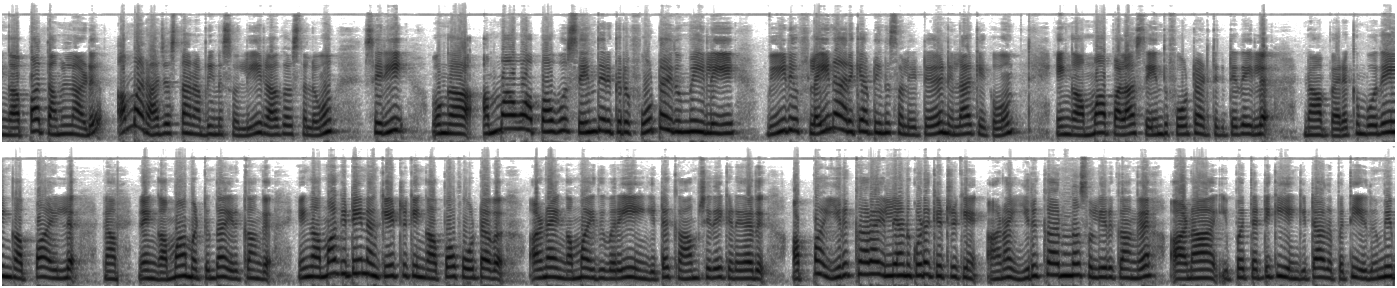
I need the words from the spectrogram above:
எங்கள் அப்பா தமிழ்நாடு அம்மா ராஜஸ்தான் அப்படின்னு சொல்லி ராகவ் சொல்லவும் சரி உங்கள் அம்மாவும் அப்பாவும் சேர்ந்து இருக்கிற ஃபோட்டோ எதுவுமே இல்லையே. வீடு ஃப்ளைனாக இருக்கே அப்படின்னு சொல்லிட்டு நிலா கேட்கவும் எங்கள் அம்மா அப்பாலாம் சேர்ந்து ஃபோட்டோ எடுத்துக்கிட்டதே இல்லை. நான் பிறக்கும்போதே எங்கள் அப்பா இல்லை. நான் எங்கள் அம்மா மட்டும்தான் இருக்காங்க. எங்கள் அம்மா கிட்டே நான் கேட்டிருக்கேன் எங்கள் அப்பா ஃபோட்டோவை ஆனால் எங்கள் அம்மா இதுவரையும் என்கிட்ட காமிச்சதே கிடையாது. அப்பா இருக்காரா இல்லையான்னு கூட கேட்டிருக்கேன். ஆனால் இருக்காருன்னு தான் சொல்லியிருக்காங்க. ஆனால் இப்போ தட்டிக்கு என்கிட்ட அதை பற்றி எதுவுமே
